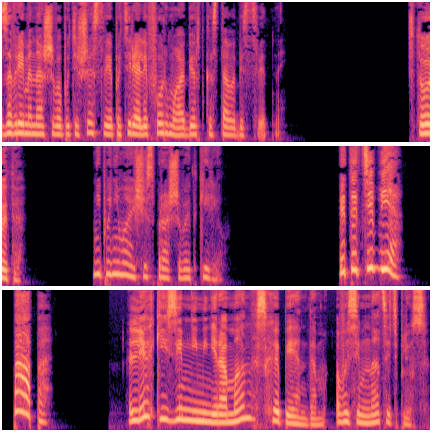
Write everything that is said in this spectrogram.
За время нашего путешествия потеряли форму, а обертка стала бесцветной. «Что это?» — непонимающе спрашивает Кирилл. «Это тебе, папа!» Легкий зимний мини-роман с хэппи-эндом, 18+.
